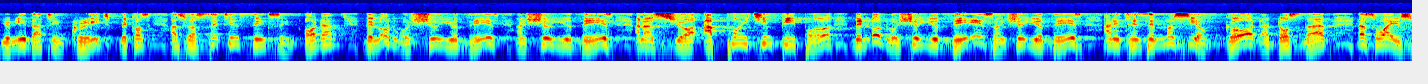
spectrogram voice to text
you need that in Crete because as you're setting things in order, the Lord will show you this and show you this. And as you're appointing people, the Lord will show you this and show you this. And it is the mercy of God that does that. That's why he's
